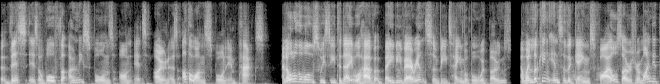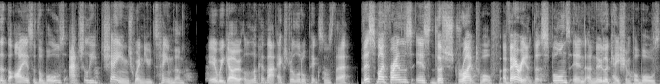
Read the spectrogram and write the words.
that this is a wolf that only spawns on its own, as other ones spawn in packs. And all of the wolves we see today will have baby variants and be tameable with bones. And when looking into the game's files, I was reminded that the eyes of the wolves actually change when you tame them. Here we go. Look at that extra little pixels there. This, my friends, is the Striped Wolf, a variant that spawns in a new location for wolves,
